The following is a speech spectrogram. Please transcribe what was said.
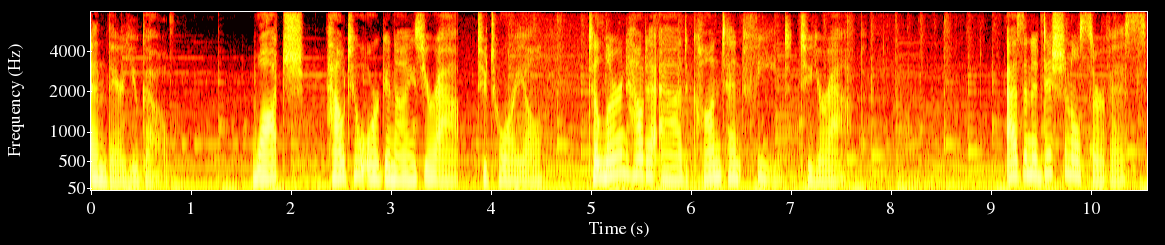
And there you go. Watch How to Organize Your App tutorial to learn how to add content feed to your app. As an additional service,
